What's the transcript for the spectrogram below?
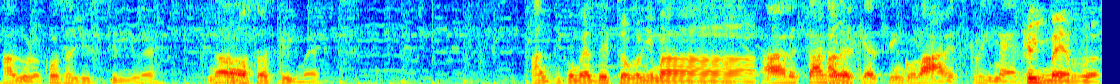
Allora, cosa ci scrive No. la nostra Screamers? Anzi, come ha detto prima Alessandro Aless- perché è singolare, Screamer. Screamer.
